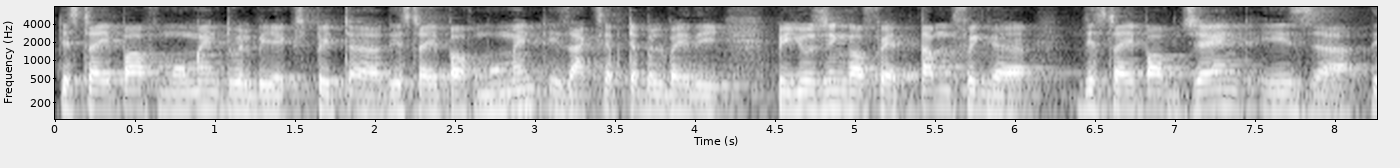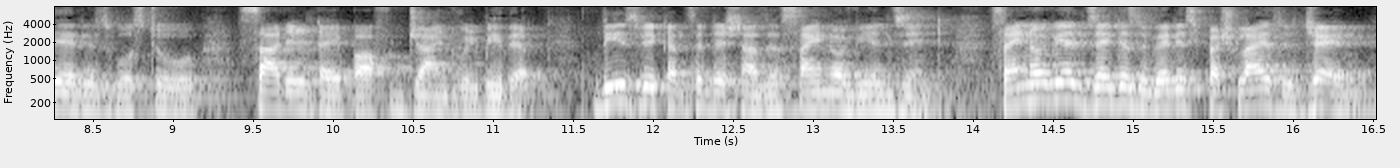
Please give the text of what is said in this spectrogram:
this type of movement will be expect uh, this type of movement is acceptable by the using of a thumb finger. This type of joint is uh, there is goes to saddle type of joint will be there. These we consider as a synovial joint. Synovial joint is a very specialized joint.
